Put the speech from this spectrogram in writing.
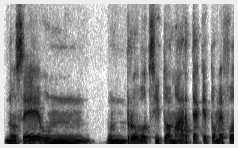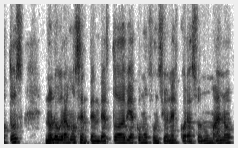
no sé, un, un robotcito a Marte a que tome fotos, no logramos entender todavía cómo funciona el corazón humano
